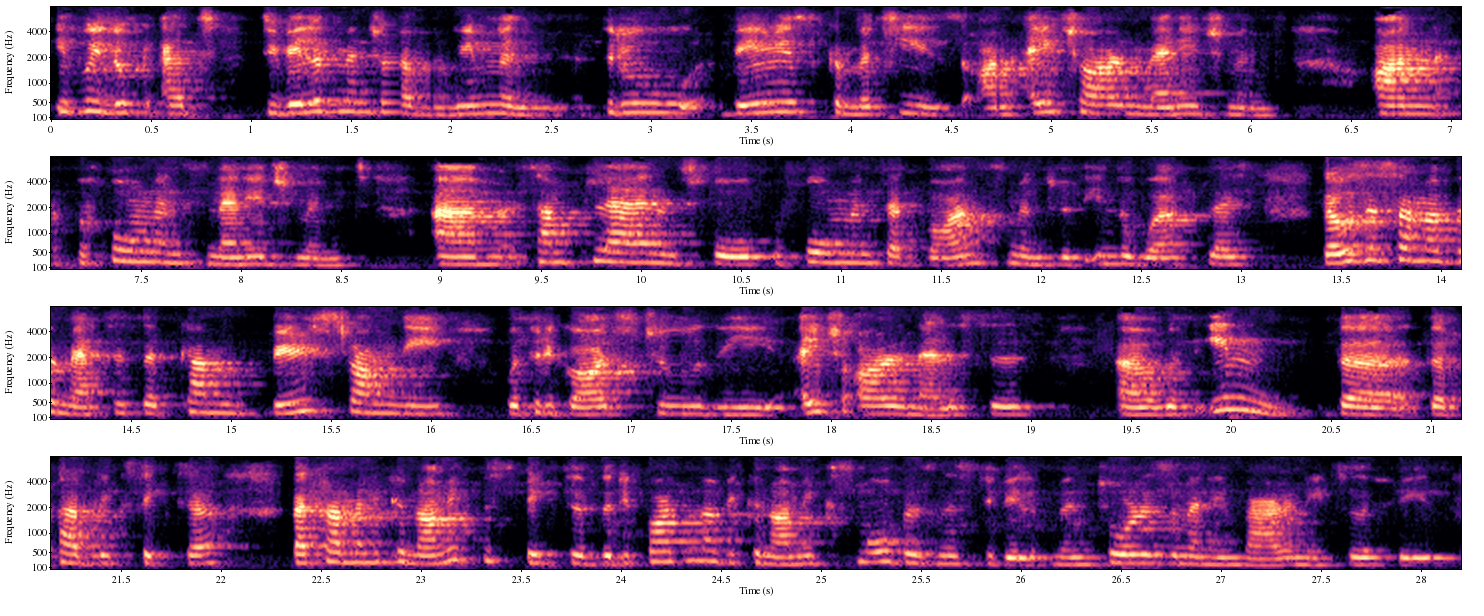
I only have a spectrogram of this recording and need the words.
if we look at development of women through various committees on HR management, on performance management, um, some plans for performance advancement within the workplace. Those are some of the matters that come very strongly with regards to the HR analysis uh, within the, the public sector. But from an economic perspective, the Department of Economic, Small Business Development, Tourism and Environmental Affairs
